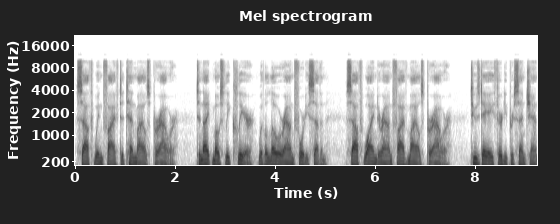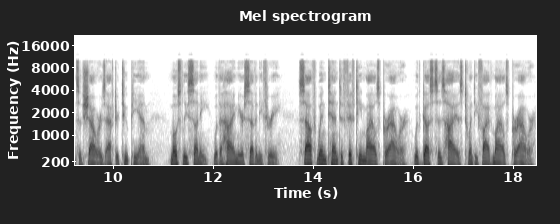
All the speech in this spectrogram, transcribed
South wind 5 to 10 miles per hour. Tonight mostly clear, with a low around 47. South wind around 5 miles per hour. Tuesday a 30% chance of showers after 2 p.m mostly sunny, with a high near 73. South wind 10 to 15 miles per hour, with gusts as high as 25 miles per hour.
